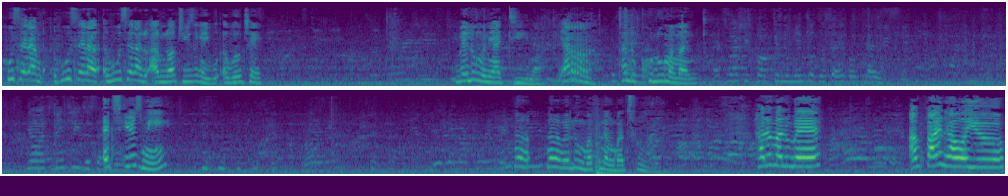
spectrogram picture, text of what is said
who said I'm? Who said I, Who said I, I'm not using a, a wheelchair? Belungu niyadina. Yar, thanda ukukhuluma man. That's why she parked in the mental disabled place. Yeah, it's mentally disabled. Excuse me. No, no, belungu bafuna ngibathuze. Hello, malume. I'm fine. How are you?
